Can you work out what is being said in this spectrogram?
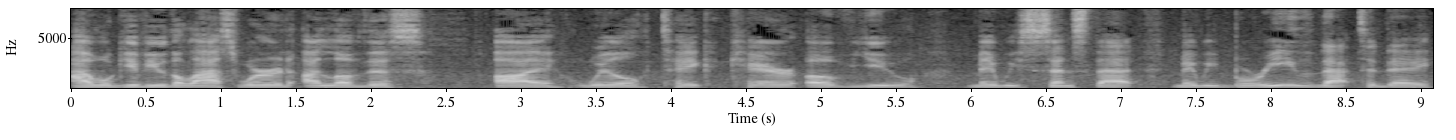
I will give you the last word. I love this. I will take care of you. May we sense that. May we breathe that today.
